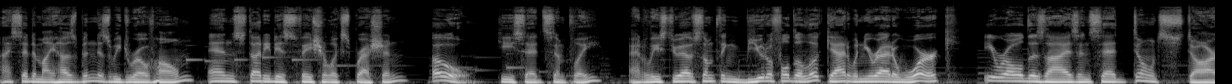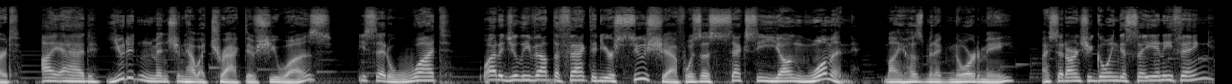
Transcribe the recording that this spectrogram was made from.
I said to my husband as we drove home and studied his facial expression. Oh, he said simply. At least you have something beautiful to look at when you're at work. He rolled his eyes and said, Don't start. I add, You didn't mention how attractive she was. He said, What? Why did you leave out the fact that your sous chef was a sexy young woman? My husband ignored me. I said, Aren't you going to say anything?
